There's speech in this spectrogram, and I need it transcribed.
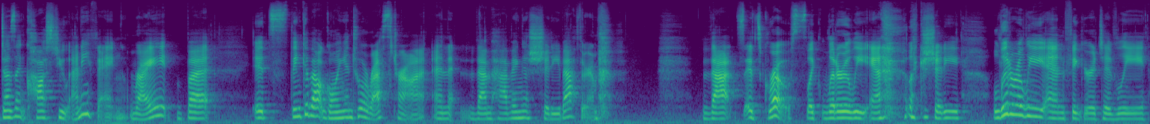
doesn't cost you anything, right? But it's think about going into a restaurant and them having a shitty bathroom. That's it's gross. Like literally and like shitty literally and figuratively,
